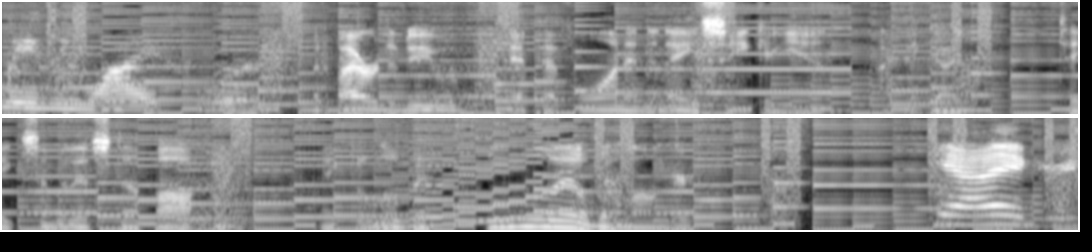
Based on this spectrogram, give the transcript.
mainly why for But if I were to do FF1 and an async again, I think I'd take some of this stuff off and make it a little bit, a little bit longer. Yeah, I agree.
